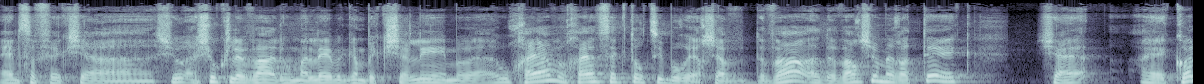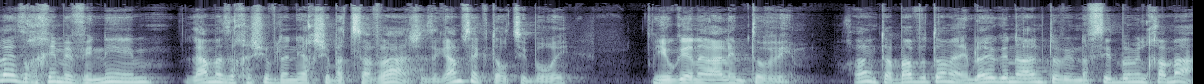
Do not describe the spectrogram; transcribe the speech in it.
אין ספק שהשוק לבד הוא מלא גם בכשלים, הוא חייב, הוא חייב סקטור ציבורי. עכשיו, דבר, הדבר שמרתק, שכל האזרחים מבינים למה זה חשוב להניח שבצבא, שזה גם סקטור ציבורי, יהיו גנרלים טובים. נכון? אתה בא ואתה אומר, אם לא יהיו גנרלים טובים, נפסיד במלחמה.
